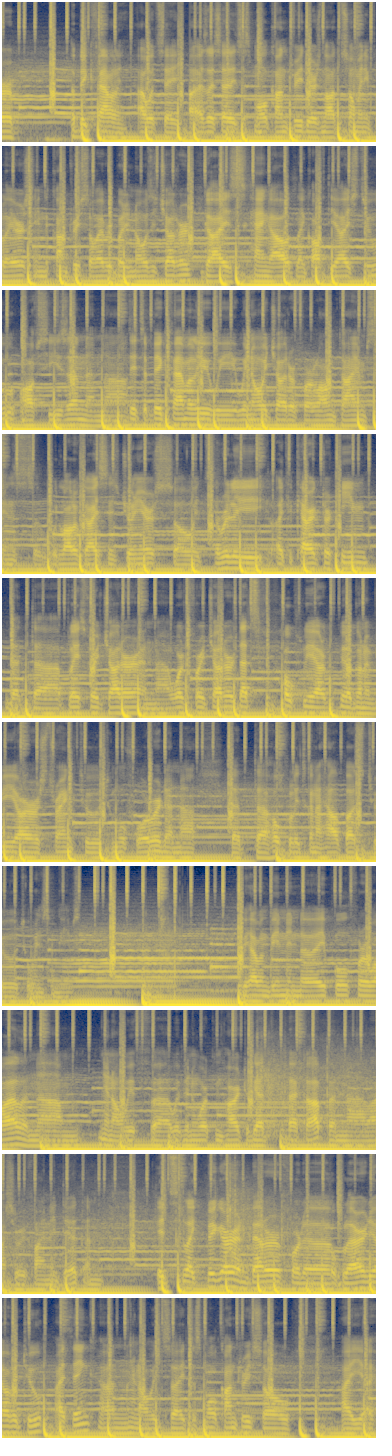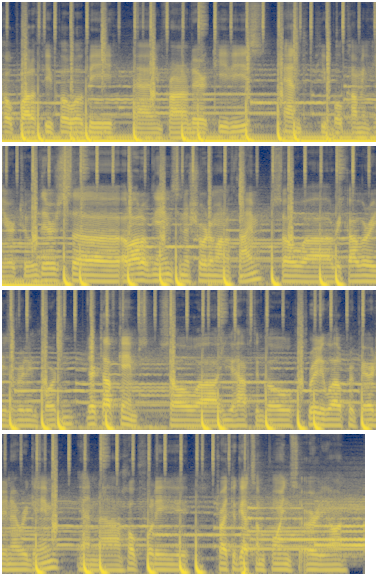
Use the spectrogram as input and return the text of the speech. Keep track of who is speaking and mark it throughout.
Speaker 1: we're a big family, I would say. As I said, it's a small country. There's not so many players in the country, so everybody knows each other. Guys hang out like off the ice too, off season, and uh, it's a big family. We we know each other for a long time since uh, with a lot of guys since juniors. So it's really like a character team that uh, plays for each other and uh, works for each other. That's hopefully are uh, gonna be our strength to to move forward, and uh, that hopefully it's gonna help us to to win some games. For a while, and um, you know we've uh, we've been working hard to get back up, and uh, last year we finally did. And it's like bigger and better for the popularity of it too. I think, and you know it's uh, it's a small country, so I, I hope a lot of people will be uh, in front of their TVs and people coming here too. There's uh, a lot of games in a short amount of time, so uh, recovery is really important. They're tough games, so uh, you have to go really well prepared in every game and uh, hopefully try to get some points early on.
